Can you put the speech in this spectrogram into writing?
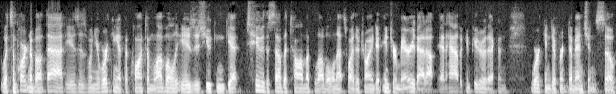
what's important about that is is when you're working at the quantum level is is you can get to the subatomic level and that's why they're trying to intermarry that up and have a computer that can work in different dimensions. So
